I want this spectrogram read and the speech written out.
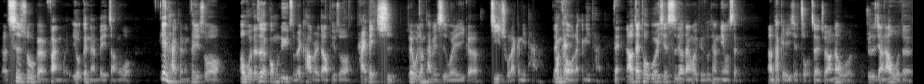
呃次数跟范围又更难被掌握。电台可能可以说，哦，我的这个功率只会 cover 到，比如说台北市，所以我用台北市为一个基础来跟你谈，人口来跟你谈，对，然后再透过一些饲料单位，比如说像 Nielsen。然后他给一些佐证，说那我就是这样。然后我的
